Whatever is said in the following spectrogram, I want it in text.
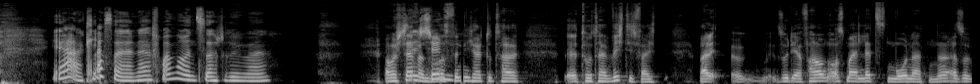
ja, klasse, da freuen wir uns doch drüber. Aber Stefan, sowas finde ich halt total, äh, total wichtig, weil ich, weil äh, so die Erfahrung aus meinen letzten Monaten, ne? Also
